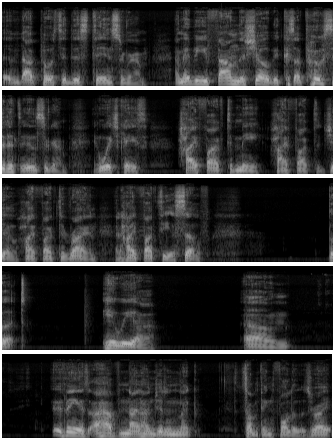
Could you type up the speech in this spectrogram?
uh, I posted this to Instagram. And maybe you found the show because I posted it to Instagram. In which case, high five to me, high five to Joe, high five to Ryan, and high five to yourself. But here we are. Um, the thing is, I have 900 and like something followers, right?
